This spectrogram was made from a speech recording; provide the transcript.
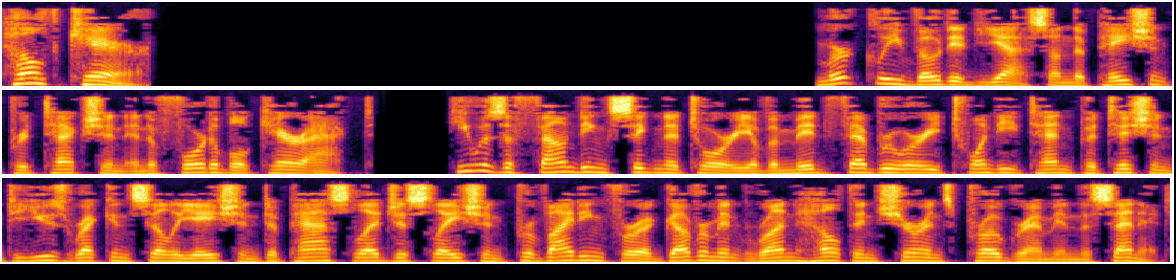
Health care Merkley voted yes on the Patient Protection and Affordable Care Act. He was a founding signatory of a mid-February 2010 petition to use reconciliation to pass legislation providing for a government-run health insurance program in the Senate.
